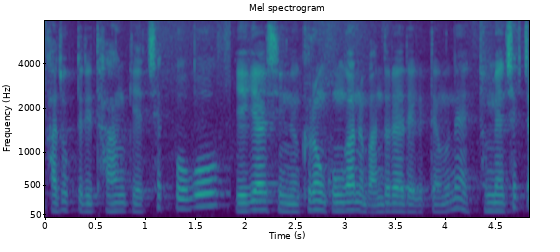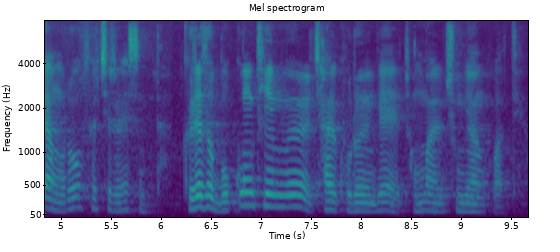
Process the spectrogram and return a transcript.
가족들이 다 함께 책 보고 얘기할 수 있는 그런 공간을 만들어야 되기 때문에 전면 책장으로 설치를 했습니다. 그래서 목공팀을 잘 고르는 게 정말 중요한 것 같아요.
